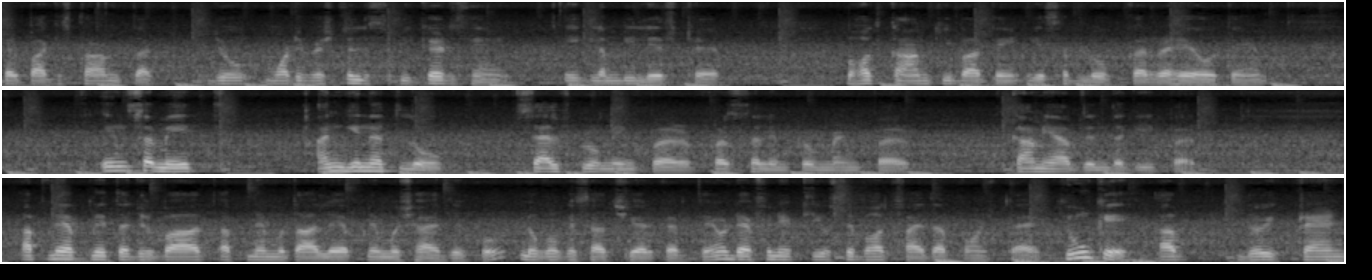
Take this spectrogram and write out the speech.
کر پاکستان تک جو موٹیویشنل اسپیکرز ہیں، ایک لمبی لسٹ ہے۔ بہت کام کی باتیں یہ سب لوگ کر رہے ہوتے ہیں۔ ان سمیت انگنت لوگ سیلف گرومنگ پر پرسنل امپرومنٹ پر، کامیاب زندگی پر۔ اپنے اپنے تجربات، اپنے مطالعے، اپنے مشاہدے کو لوگوں کے ساتھ شیئر کرتے ہیں اور ڈیفینیٹلی اس سے بہت فائدہ پہنچتا ہے۔ کیونکہ اب جو ایک ٹرینڈ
